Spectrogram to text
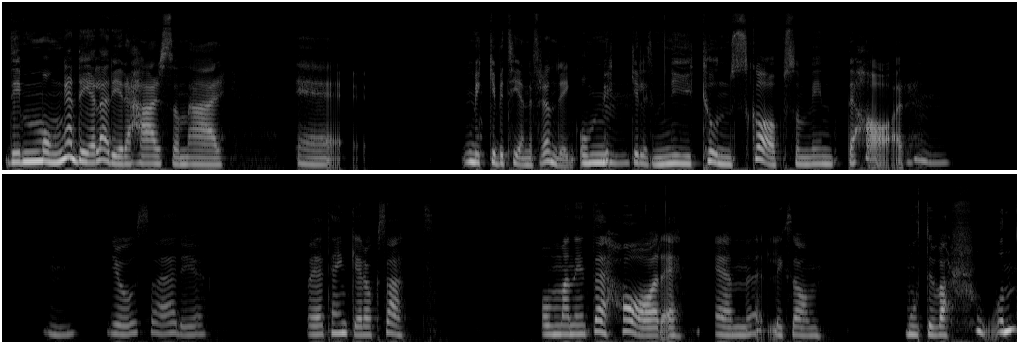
det är många delar i det här som är eh, mycket beteendeförändring och mm. mycket mm. liksom, ny kunskap som vi inte har. Mm. Mm. Jo, så är det ju. Och jag tänker också att om man inte har en, en liksom motivation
